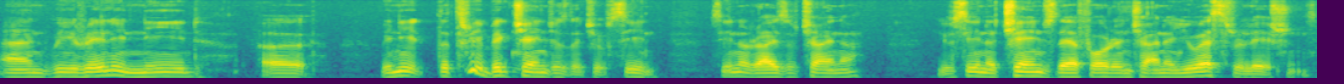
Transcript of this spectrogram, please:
and we really need, uh, we need the three big changes that you've seen seen a rise of China. You've seen a change, therefore, in China-US relations.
